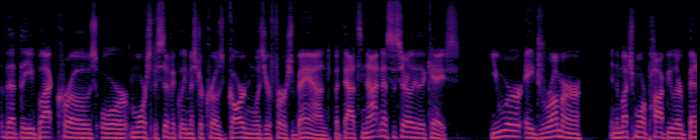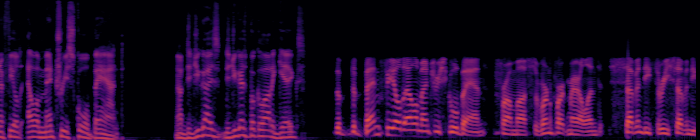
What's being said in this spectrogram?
that the Black Crowes, or more specifically, Mr. Crowe's Garden, was your first band, but that's not necessarily the case. You were a drummer in the much more popular Benfield Elementary School band. Now, did you guys did you guys book a lot of gigs? The, the Benfield Elementary School Band from uh, Severna Park, Maryland, seventy three seventy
